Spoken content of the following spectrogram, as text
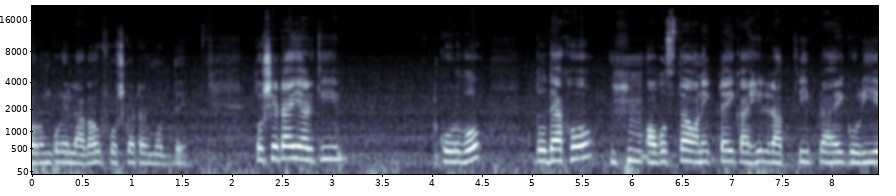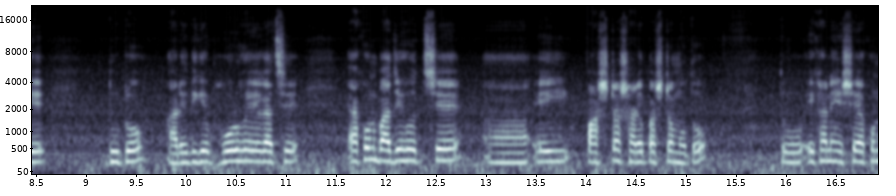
গরম করে লাগাও ফোসকাটার মধ্যে। তো সেটাই আর কি করব। তো দেখো অবস্থা অনেকটাই কাহিল। রাত্রি প্রায় গড়িয়ে দুটো, আর এদিকে ভোর হয়ে গেছে। এখন বাজে হচ্ছে এই পাঁচটা, সাড়ে পাঁচটা মতো। তো এখানে এসে এখন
